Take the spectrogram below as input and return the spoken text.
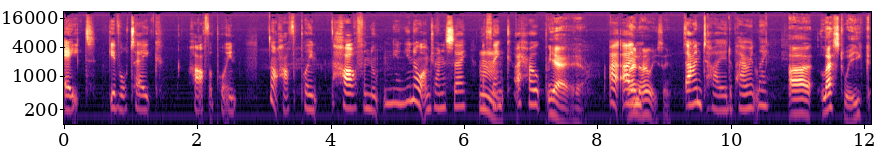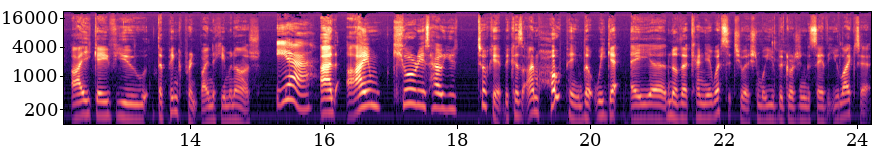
8, give or take half a point. Not half a point, half a num. You know what I'm trying to say, I Hmm. think. I hope. Yeah, yeah. I, I know what you're saying. I'm tired, apparently. Uh, last week I gave you the Pinkprint by Nicki Minaj, Yeah. and I'm curious how you took it because I'm hoping that we get a uh, another Kanye West situation where you begrudgingly say that you liked it,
